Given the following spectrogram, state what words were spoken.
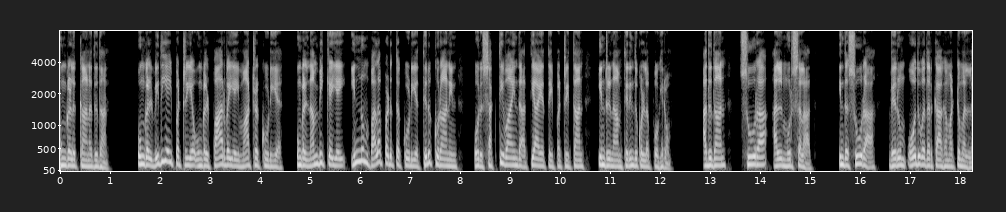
உங்களுக்கானதுதான். உங்கள் விதியைப் பற்றிய உங்கள் பார்வையை மாற்றக்கூடிய உங்கள் நம்பிக்கையை இன்னும் பலப்படுத்தக்கூடிய திருக்குரானின் ஒரு சக்தி வாய்ந்த அத்தியாயத்தைப் பற்றித்தான் இன்று நாம் தெரிந்து கொள்ளப் போகிறோம். அதுதான் சூரா அல் முர்சலாத் இந்த சூரா வெறும் ஓதுவதற்காக மட்டுமல்ல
